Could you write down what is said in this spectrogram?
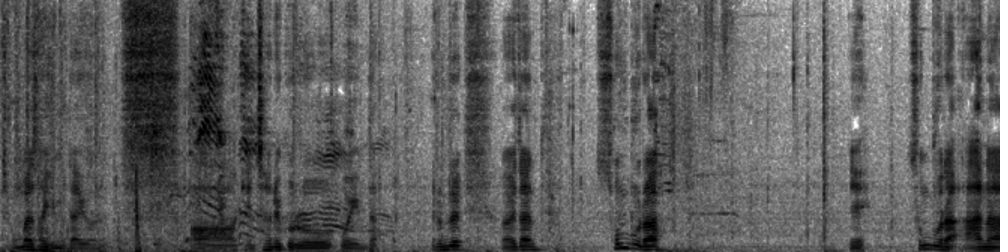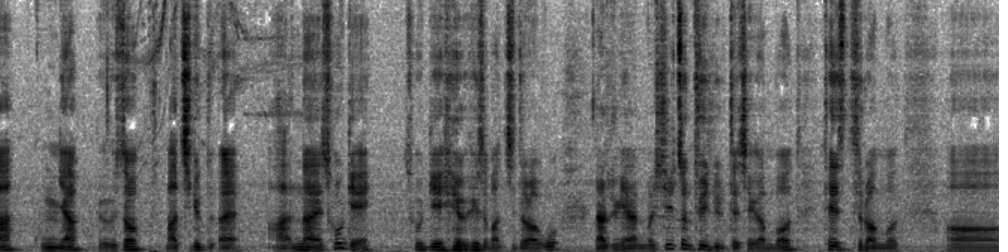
정말 사기입니다, 이거는. 아, 괜찮을 걸로 보입니다. 여러분들, 어, 일단, 손부라. 예. 손부라 아나 공략 여기서 마치기도 아 아나의 소개 소개 여기서 마치더라고 나중에 한번 실전 투입일 때 제가 한번 테스트로 한번 어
